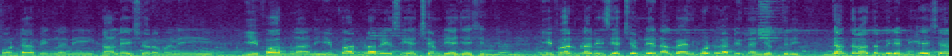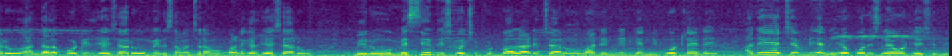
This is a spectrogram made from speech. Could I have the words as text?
ఫోన్ ట్యాపింగ్లని కాళేశ్వరం అని ఈ ఫార్ములా అని. ఈ ఫార్ములా రేసి హెచ్ఎండిఏ చేసింది. ఈ ఫార్ములా రేసి హెచ్ఎండిఏ నలభై ఐదు కోట్లు కట్టిందని చెప్తుంది దాని తర్వాత మీరు ఎన్ని చేశారు? అందాల పోటీలు చేశారు. మీరు సంవత్సరం పండుగలు చేశారు. మీరు మెస్సీని తీసుకొచ్చి ఫుట్బాల్ ఆడించారు వాటన్నిటికి ఎన్ని కోట్లు అయినాయి అదే హెచ్ఎండిఏ నియోపోలిస్ లేఅవుట్ చేసింది.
